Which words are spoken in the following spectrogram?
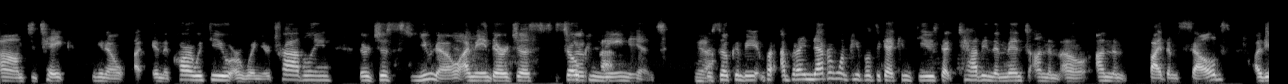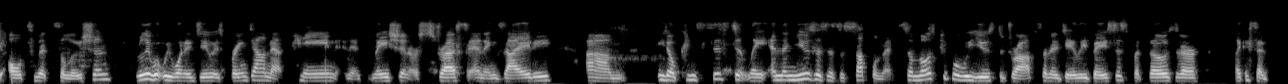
um, to take, you know, uh, in the car with you or when you're traveling. They're just, you know, I mean, they're just so, so convenient. Yeah. They're so convenient. But but I never want people to get confused that having the mint on them uh, on them by themselves are the ultimate solution. Really, what we want to do is bring down that pain and inflammation or stress and anxiety. Um, you know, consistently, and then use this as a supplement. So most people will use the drops on a daily basis, but those that are, like I said,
